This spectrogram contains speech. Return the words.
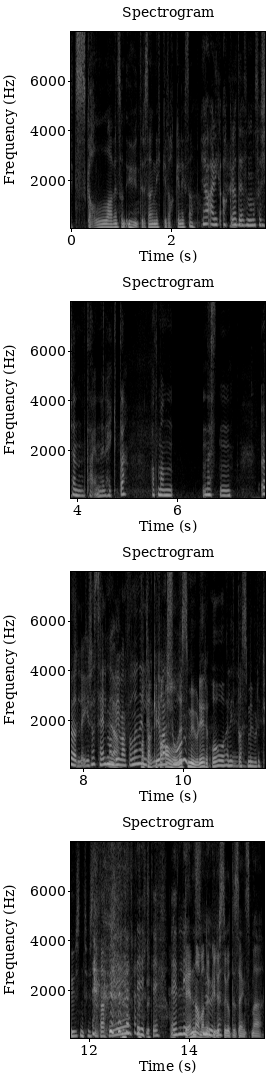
et skall av en sånn uinteressant nikkedokke, liksom. Ja, Er det ikke akkurat det som også kjennetegner hektet? At man nesten ødelegger seg selv. Man blir i hvert fall en elendig versjon. Man takker for alle smuler. Å, en lita smule. Tusen, tusen takk. Helt riktig. En liten Den har man jo ikke lyst til å gå til sengs med.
